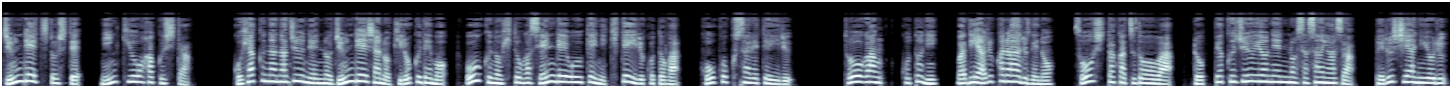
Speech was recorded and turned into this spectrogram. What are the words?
巡礼地として人気を博した。570年の巡礼者の記録でも多くの人が洗礼を受けに来ていることが報告されている。東岸ことにワディアルカラールでのそうした活動は614年のササン朝、ペルシアによる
